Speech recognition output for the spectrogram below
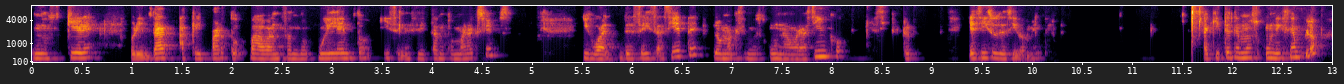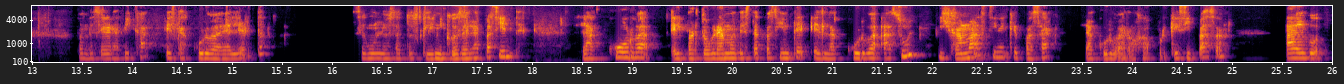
nos quiere orientar a que el parto va avanzando muy lento y se necesitan tomar acciones. Igual, de 6 a 7, lo máximo es 1 hora 5, y así sucesivamente. Aquí tenemos un ejemplo donde se grafica esta curva de alerta según los datos clínicos de la paciente. La curva, el partograma de esta paciente es la curva azul y jamás tiene que pasar la curva roja, porque si pasa, algo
